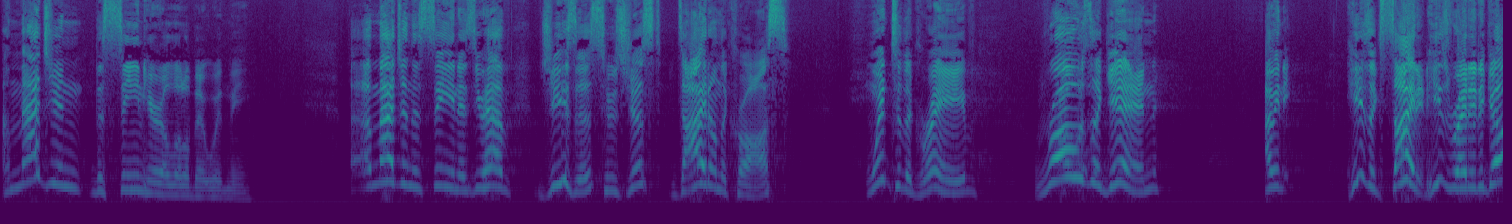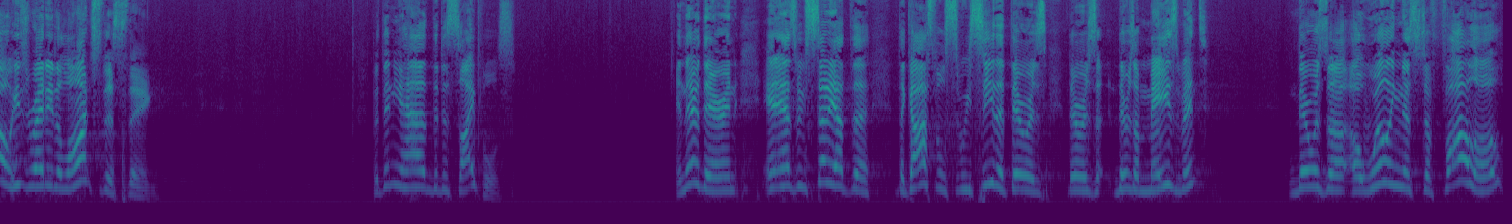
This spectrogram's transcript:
Imagine the scene here a little bit with me. Imagine the scene as you have Jesus, who's just died on the cross, went to the grave, rose again. I mean, he's excited. He's ready to go. He's ready to launch this thing. But then you have the disciples And they're there, and, and as we study out the, the Gospels, we see that there was, there was, there was amazement, there was a, a willingness to follow,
